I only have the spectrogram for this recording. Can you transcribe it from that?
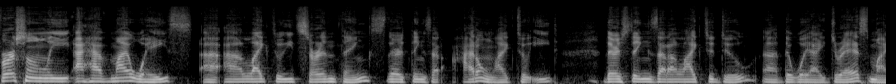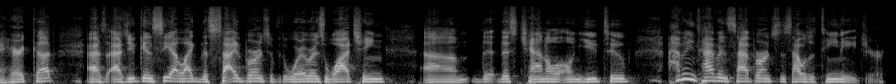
personally, I have my ways. I like to eat certain things. There are things that I don't like to eat. There's things that I like to do, uh, the way I dress, my haircut. As as you can see, I like the sideburns. If whoever is watching um, th- this channel on YouTube, I've been having sideburns since I was a teenager,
